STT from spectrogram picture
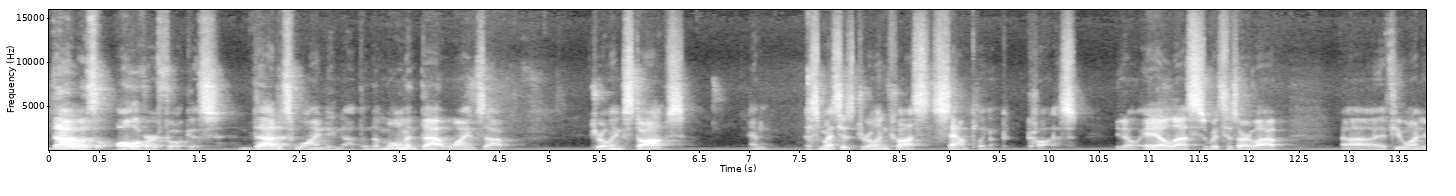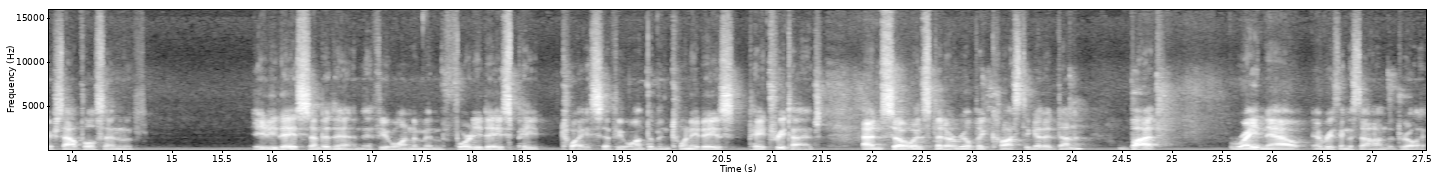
that was all of our focus. That is winding up. And the moment that winds up, drilling stops, and as much as drilling costs, sampling costs. You know, ALS, which is our lab, uh, if you want your samples in 80 days, send it in. If you want them in 40 days, pay twice. If you want them in 20 days, pay three times. And so it's been a real big cost to get it done. But right now, everything is done on the drilling,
